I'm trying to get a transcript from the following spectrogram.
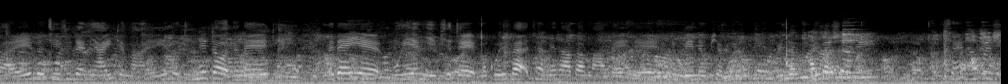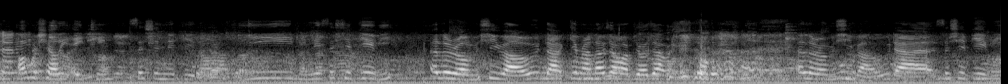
ပါတယ်လို့ကျေးဇူးလည်းအများကြီးတင်ပါတယ်လို့ဒီနှစ်တော့လည်းဒီတကယ်ရဲ့မွေးရမြေဖြစ်တဲ့မကွေးဘက်အထက်မင်းသားဘက်မှာပဲလူလေးလို့ဖြစ်ပါတယ် officially officially officially 18 session နှစ်ပြည့်တော့ဒီဒီနေ့ session ပြည့်ပြီအဲ့လိုတော့မရှိပါဘူးဒါကင်မရာနောက်ကျမှပြောကြမယ်အဲ့လိုတော့မရှိပါဘူးဒါ session ပြည့်ပြီ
